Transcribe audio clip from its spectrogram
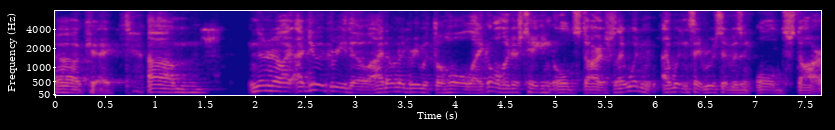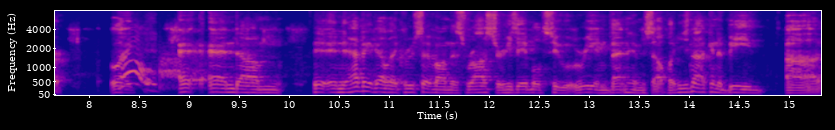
okay. Um, no, no, no. I, I do agree, though. I don't agree with the whole like, oh, they're just taking old stars. 'Cause I wouldn't, I wouldn't say Rusev is an old star. Like, No. and, and um, and having a guy like Rusev on this roster, he's able to reinvent himself. Like, he's not going to be uh,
